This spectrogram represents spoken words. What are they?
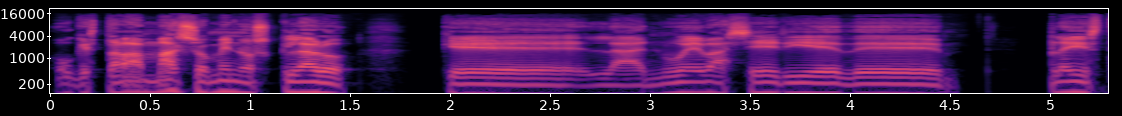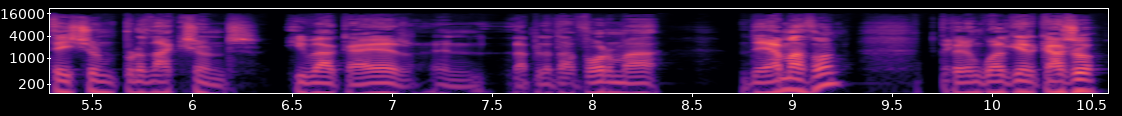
o que estaba más o menos claro que la nueva serie de PlayStation Productions iba a caer en la plataforma de Amazon, pero en cualquier caso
